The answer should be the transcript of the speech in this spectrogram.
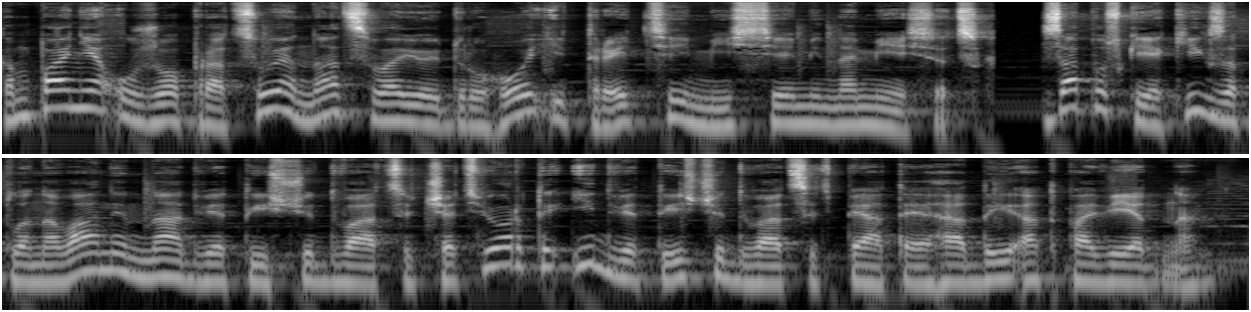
Кампанія ўжо працуе над сваёй другой і трэцяй місіямі на месяц запуск якіх запланаваны на 2024 і 2025 гады адпаведна.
